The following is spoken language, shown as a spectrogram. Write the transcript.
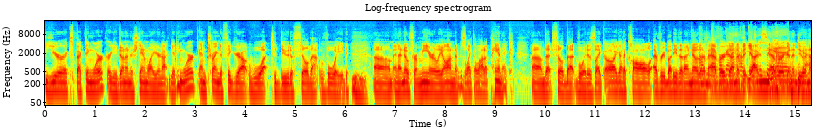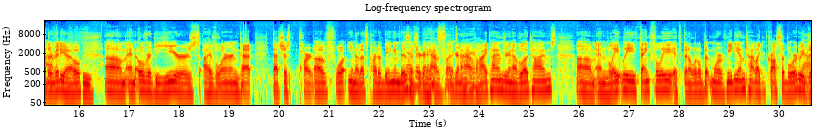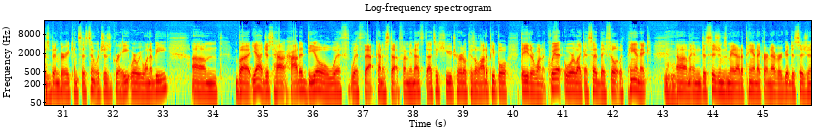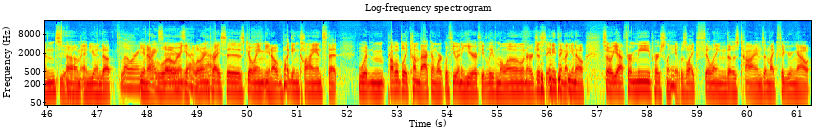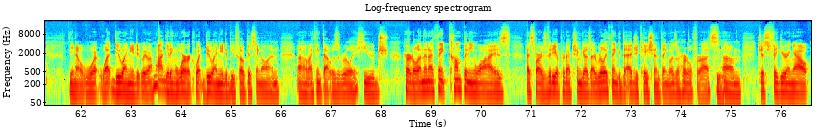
you're expecting work or you don't understand why you're not getting work and trying to figure out what to do to fill that void. Um, and I know for me early on, there was like a lot of panic um, that filled that void. Is like, oh, I got to call everybody that I know that I'm I've ever done a video. Yeah, I'm business never going to do Yeah. another video. Um, and over the years, I've learned that that's just part of what you know that's part of being in business. You're going to have you're to have high times you're going to have low times. Um, and lately thankfully it's been a little bit more of medium time like across the board we've Yeah. just been very consistent which is great where we want to be. Um, but yeah just how, how to deal with with that kind of stuff i mean that's that's a huge hurdle because a lot of people they either want to quit or like i said they fill it with panic Mm-hmm. um, and decisions made out of panic are never good decisions Yeah. um, and you end up Lowering you know prices lowering yeah and- lowering yeah. prices going you know bugging clients that would m- probably come back and work with you in a year if you'd leave them alone or just anything like you know so yeah for me personally it was like filling those times and like figuring out you know what what do I need to do? I'm not getting work. What do I need to be focusing on? Um, I think that was really a huge hurdle. And then I think company wise, as far as video production goes, I really think the education thing was a hurdle for us. Um, just figuring out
